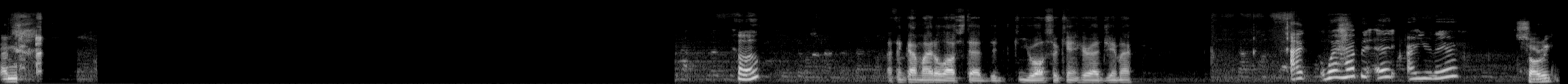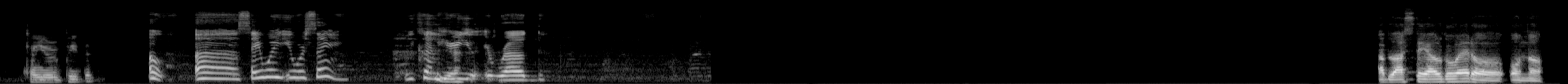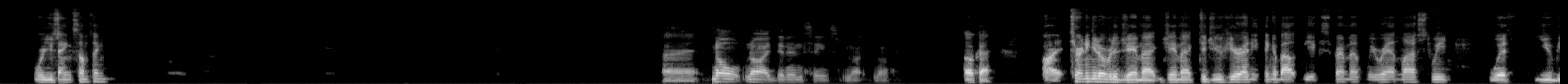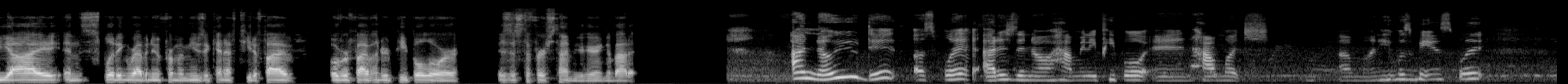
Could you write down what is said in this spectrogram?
I mean, Hello? I think I might have lost Ed. Did you also can't hear Ed JMac? I what happened? Ed? Are you there? sorry, can you repeat it? Oh, uh, say what you were saying. We couldn't hear you. It rugged. ¿Hablaste algo, Ed, o, o no? Were you saying something? Right. No, no, I didn't say not nothing. Okay. All right. Turning it over to JMac. JMac, did you hear anything about the experiment we ran last week with UBI and splitting revenue from a music NFT to five over 500 people, or is this the first time you're hearing about it? I know you did a split. I just didn't know how many people and how much uh, money was being split.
